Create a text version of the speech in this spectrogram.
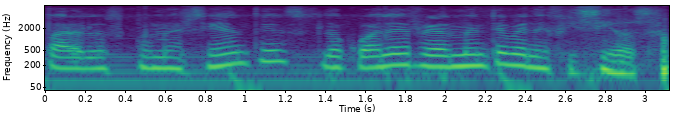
para los comerciantes, lo cual es realmente beneficioso.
